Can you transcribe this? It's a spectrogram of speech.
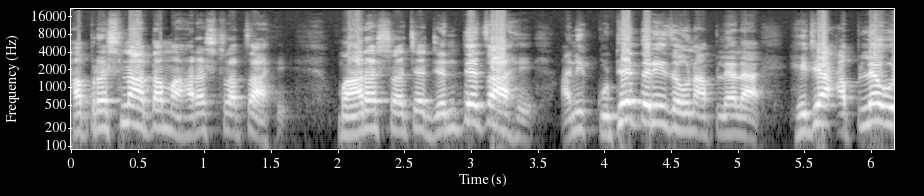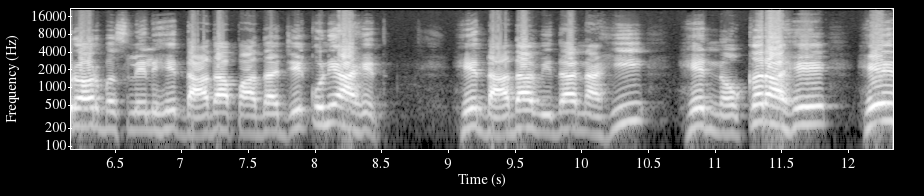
हा प्रश्न आता महाराष्ट्राचा आहे. महाराष्ट्राच्या जनतेचा आहे आणि कुठेतरी जाऊन आपल्याला हे जे आपल्या उरावर बसलेले हे दादा पादा जे कोणी आहेत हे दादा विदा नाही हे नोकर आहे हे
